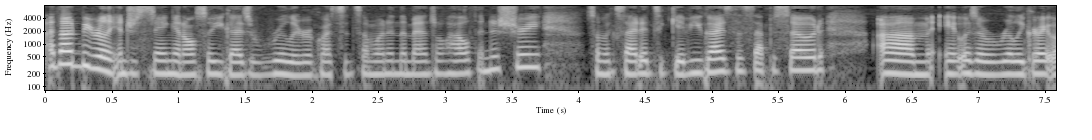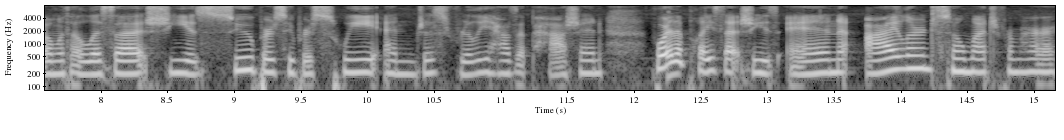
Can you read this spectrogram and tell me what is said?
I thought it'd be really interesting. And also, you guys really requested someone in the mental health industry. So I'm excited to give you guys this episode. Um, it was a really great one with Allyssa. She is super, super sweet and just really has a passion for the place that she's in. I learned so much from her,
